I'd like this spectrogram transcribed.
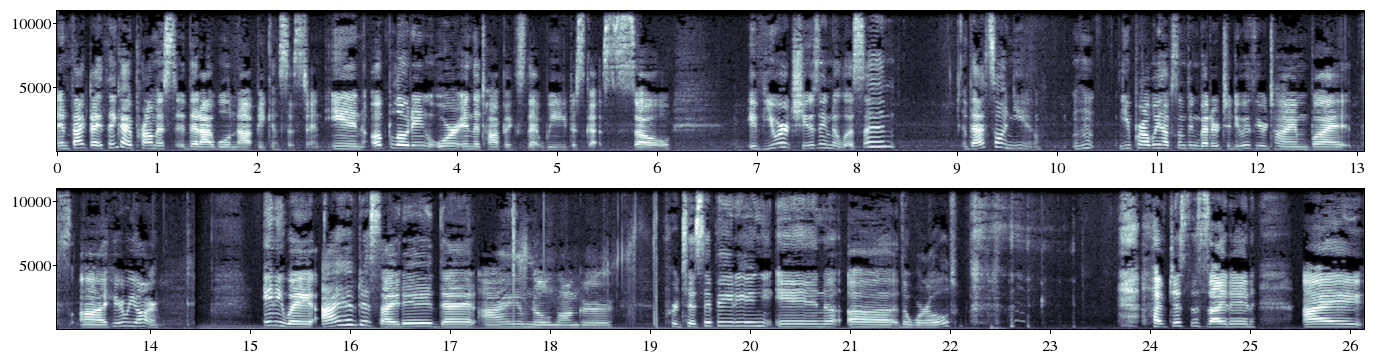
in fact, I think I promised that I will not be consistent in uploading or in the topics that we discuss. So, if you are choosing to listen, that's on you. Mm-hmm. You probably have something better to do with your time, but uh, here we are. Anyway, I have decided that I am no longer participating in uh, the world. I've just decided I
